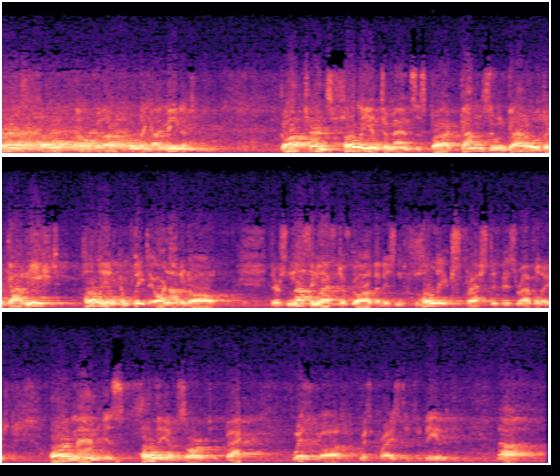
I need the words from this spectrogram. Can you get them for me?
turns wholly, no, without fooling, I mean it. God turns wholly into man, says ganz und gar oder gar nicht, wholly and completely or not at all. There's nothing left of God that isn't wholly expressed in his revelation. Or man is wholly absorbed back with God, with Christ into deity. Now,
